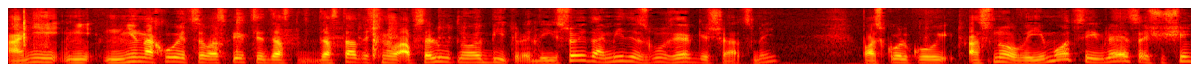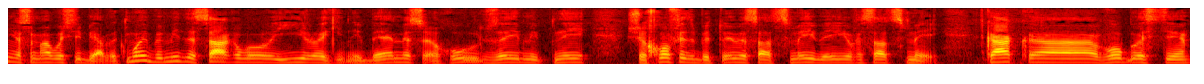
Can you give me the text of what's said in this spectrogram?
Они не, не находятся в аспекте до, достаточного абсолютного битуля. Да и сой дамидес гугергишацмей, поскольку основой эмоций является ощущение самого себя. Век мой бы миде сахового ира гинебемес гуль зей мипней шехофец бетуевес ацмей веевес ацмей. Как а, в области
